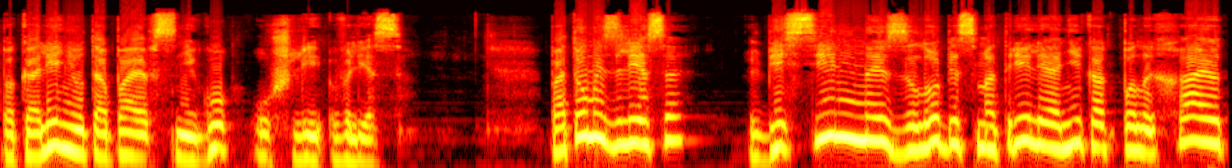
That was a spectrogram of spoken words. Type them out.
по колени утопая в снегу, ушли в лес. Потом из леса в бессильной злобе смотрели они, как полыхают,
